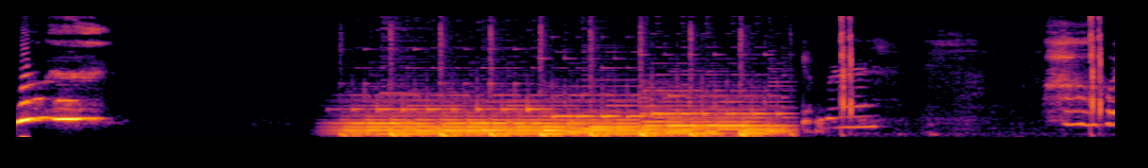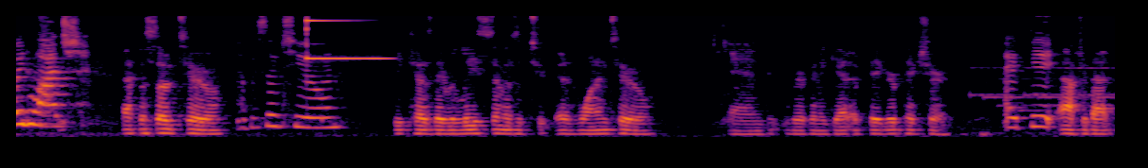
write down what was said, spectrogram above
Okay. Okay. We're oh, going to watch Episode two, episode two. because they released them as a two, as one and two, and we're gonna get a bigger picture I feel after that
